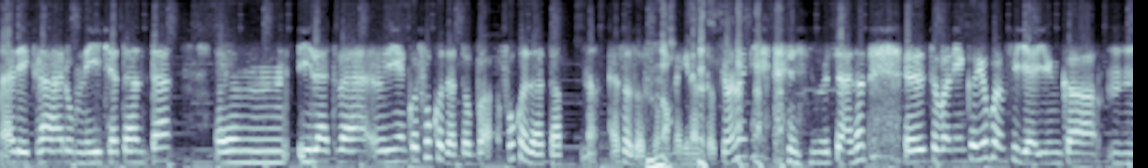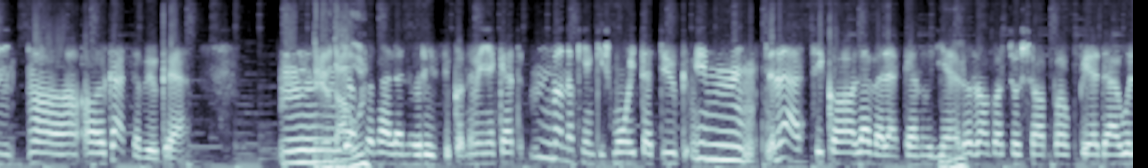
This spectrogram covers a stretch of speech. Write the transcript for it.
elég három-négy hetente, Um, illetve ilyenkor fokozatabb, fokozatabb, na ez az oszlop, na. megint nem tudok jól bocsánat, szóval ilyenkor jobban figyeljünk a, mm, a, a kártevőkre. Mm, Például? Gyakran ellenőrizzük a növényeket, mm, vannak ilyen kis molytetűk, mm, látszik a leveleken, hogy ilyen mm. ragacsosabbak például,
